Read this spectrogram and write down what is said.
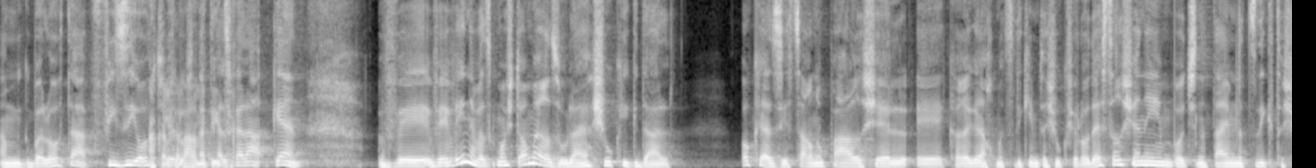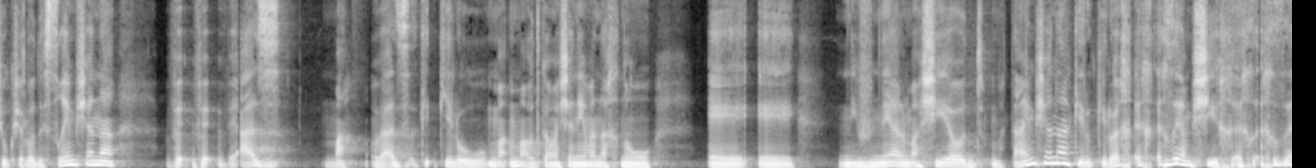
המגבלות הפיזיות. הכלכלה האמיתית. הכלכלה, כן. והנה, ואז כמו שאתה אומר, אז אולי השוק יגדל. אוקיי, אז יצרנו פער של, אה, כרגע אנחנו מצדיקים את השוק של עוד עשר שנים, בעוד שנתיים נצדיק את השוק של עוד עשרים שנה, ו, ו, ואז מה? ואז כאילו, מה, מה עוד כמה שנים אנחנו אה, אה, נבנה על מה שיהיה עוד 200 שנה? כאילו, כאילו איך, איך, איך זה ימשיך? איך, איך, זה,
